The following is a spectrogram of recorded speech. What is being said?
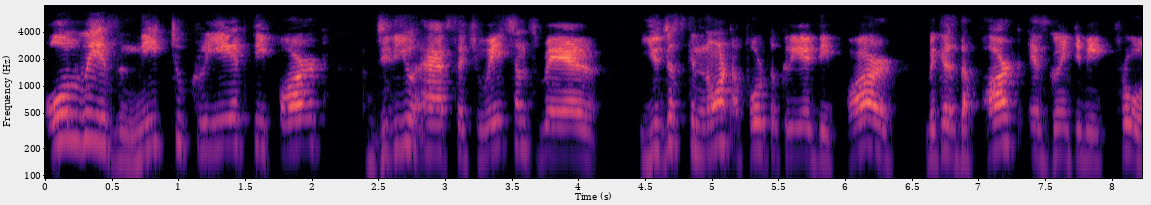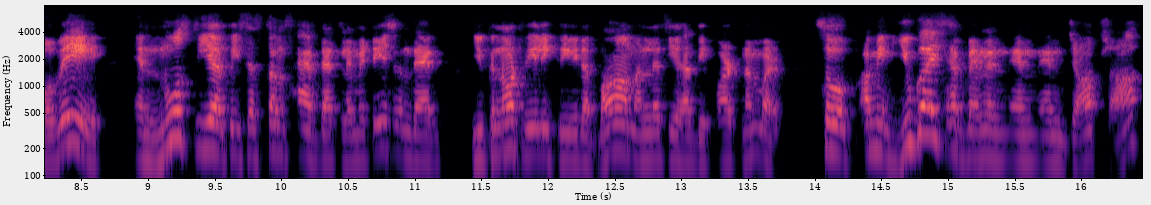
always need to create the part did you have situations where you just cannot afford to create the part because the part is going to be thrown away? And most erp systems have that limitation that you cannot really create a BOM unless you have the part number. So i mean you guys have been in, in, in job shop.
